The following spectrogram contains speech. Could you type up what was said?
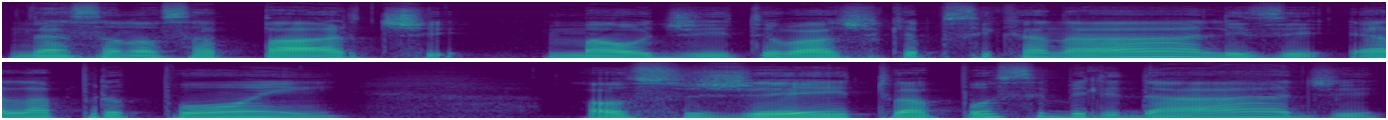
nessa nossa parte maldita. Eu acho que a psicanálise ela propõe ao sujeito a possibilidade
